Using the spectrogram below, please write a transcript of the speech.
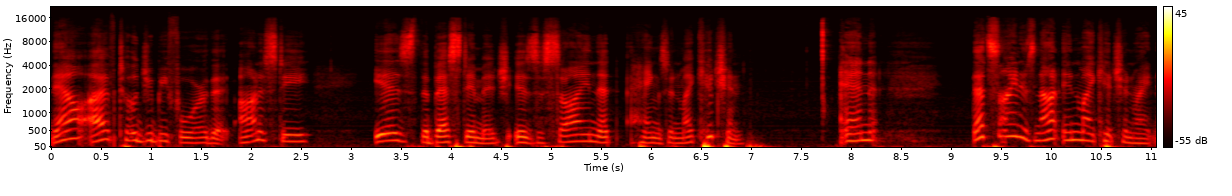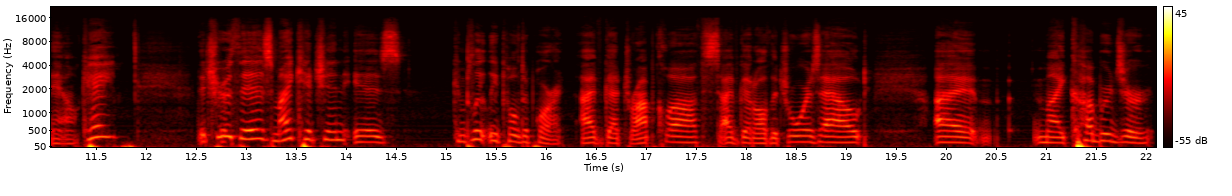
Now, I've told you before that honesty is the best image is a sign that hangs in my kitchen. And that sign is not in my kitchen right now, okay? The truth is, my kitchen is completely pulled apart. I've got drop cloths, I've got all the drawers out. My cupboards are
